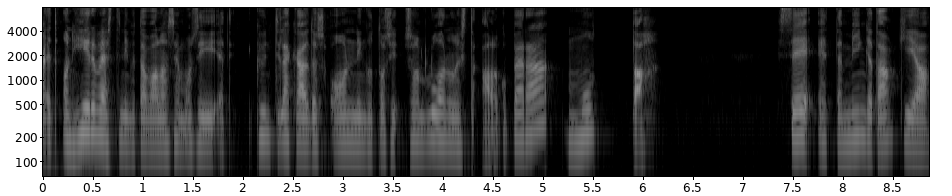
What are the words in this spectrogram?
Et on hirveästi niin tavallaan semmoisia, että kynttiläkäytös on, niin kuin, tosi, se on luonnollista alkuperää, mutta se, että minkä takia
